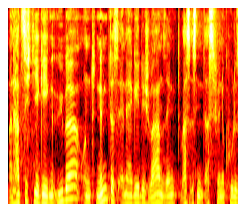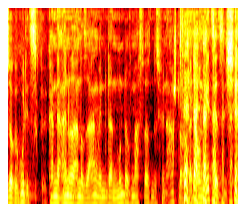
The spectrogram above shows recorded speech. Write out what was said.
man hat sich dir gegenüber und nimmt das energetisch wahr und denkt, was ist denn das für eine coole Socke? Gut, jetzt kann der eine oder andere sagen, wenn du dann den Mund aufmachst, was ist denn das für ein Arschloch? Aber darum geht's jetzt nicht.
